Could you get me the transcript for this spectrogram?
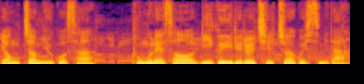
0.654, 부문에서 리그 1위를 질주하고 있습니다.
